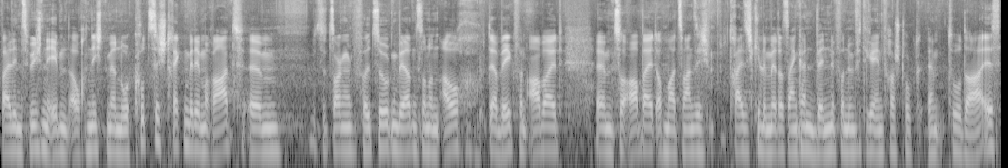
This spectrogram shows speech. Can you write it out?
weil inzwischen eben auch nicht mehr nur kurze Strecken mit dem Rad ähm, sozusagen vollzogen werden, sondern auch der Weg von Arbeit ähm, zur Arbeit auch mal 20, 30 Kilometer sein kann, wenn eine vernünftige Infrastruktur da ist.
